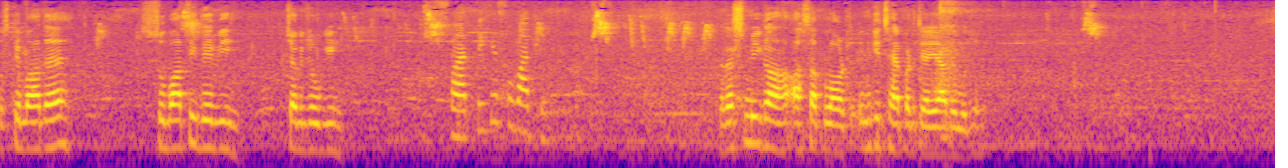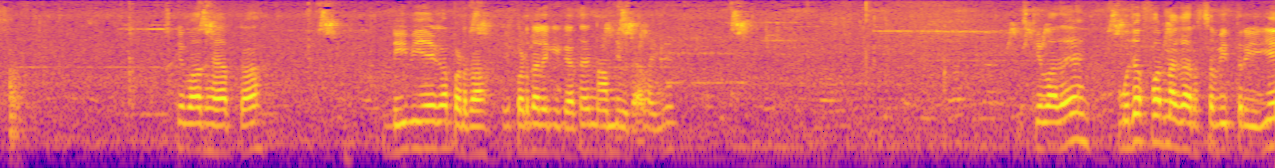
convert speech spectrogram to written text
उसके बाद है सुबाती देवी चकजोगी। स्वाति के सुबाती रश्मि का आशा प्लॉट इनकी छह पर्चियाँ याद है मुझे। उसके बाद है आपका डीबीए का पर्दा। ये पर्दा लेके कहता है नाम नहीं बताया भाई ने। उसके बाद है मुजफ्फरनगर सवित्री। ये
